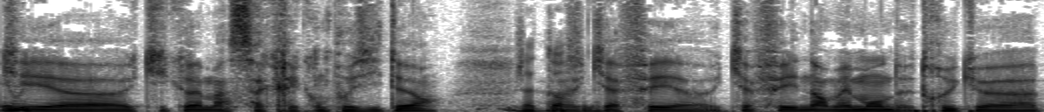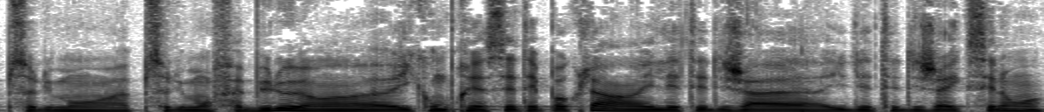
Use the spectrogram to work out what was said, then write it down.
qui oui. est, euh, qui est quand même un sacré compositeur. J'adore Euh, qui a fait euh, qui a fait énormément de trucs euh, absolument absolument fabuleux hein, y compris à cette époque-là hein, il était déjà il était déjà excellent hein.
